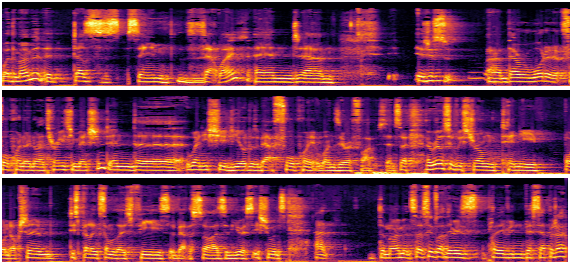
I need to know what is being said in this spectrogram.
Well, at the moment, it does seem that way. And um, it's just um, they were awarded at 4.093, as you mentioned, and the when issued yield was about 4.105%. So a relatively strong 10 year bond auction, dispelling some of those fears about the size of US issuance at the moment. So it seems like there is plenty of investor appetite.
